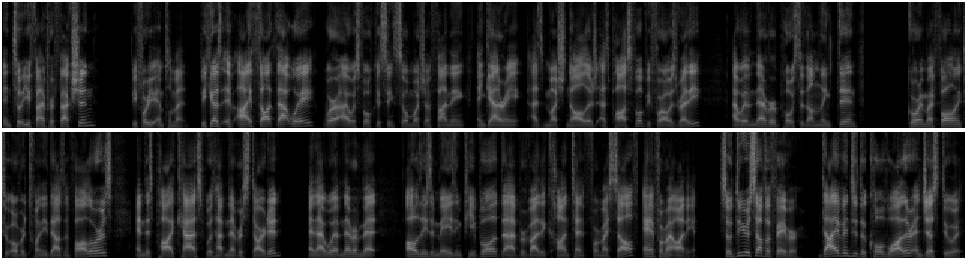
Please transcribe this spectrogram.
until you find perfection before you implement. Because if I thought that way, where I was focusing so much on finding and gathering as much knowledge as possible before I was ready, I would have never posted on LinkedIn, growing my following to over 20,000 followers, and this podcast would have never started. And I would have never met all these amazing people that have provided content for myself and for my audience. So do yourself a favor dive into the cold water and just do it.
